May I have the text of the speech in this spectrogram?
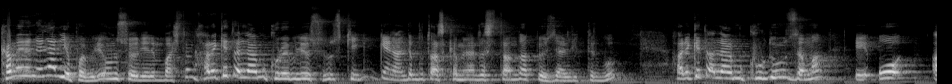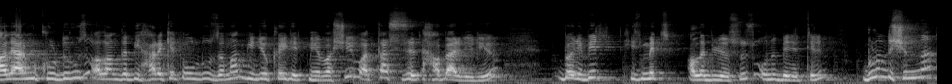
Kamera neler yapabiliyor onu söyleyelim baştan. Hareket alarmı kurabiliyorsunuz ki genelde bu tarz kameralarda standart bir özelliktir bu. Hareket alarmı kurduğunuz zaman e, o alarmı kurduğunuz alanda bir hareket olduğu zaman video kaydetmeye başlıyor ve hatta size haber veriyor. Böyle bir hizmet alabiliyorsunuz onu belirtelim. Bunun dışında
